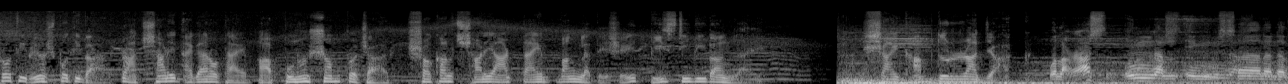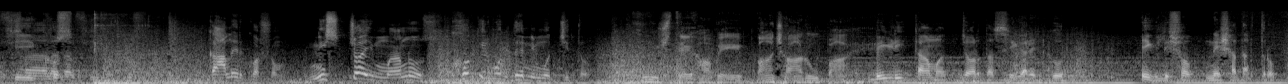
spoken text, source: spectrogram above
প্রতি বৃহস্পতিবার রাত সাড়ে এগারোটায় বা পুনঃ সম্প্রচার। সকাল সাড়ে আটটায় বাংলাদেশে পিস টিভি বাংলায়। শাইখ আব্দুর রাজাক কালের কসম নিশ্চয় মানুষ ক্ষতির মধ্যে নিমজ্জিত। খুঁজতে হবে বাঁচার উপায়। বিড়ি তামাক জর্দা সিগারেট গরু এগুলি সব নেশাদার দ্রব্য।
